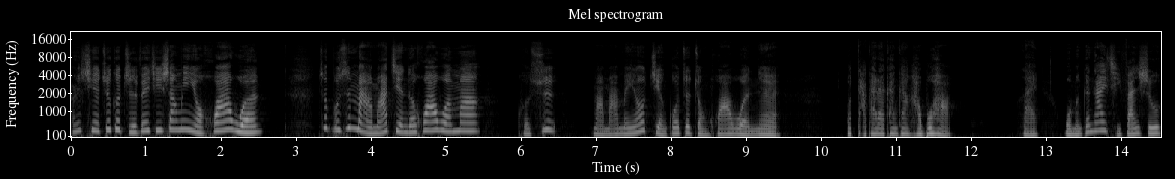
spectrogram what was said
而且这个纸飞机上面有花纹，这不是妈妈剪的花纹吗？可是妈妈没有剪过这种花纹呢。我打开来看看好不好？来，我们跟他一起翻书，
